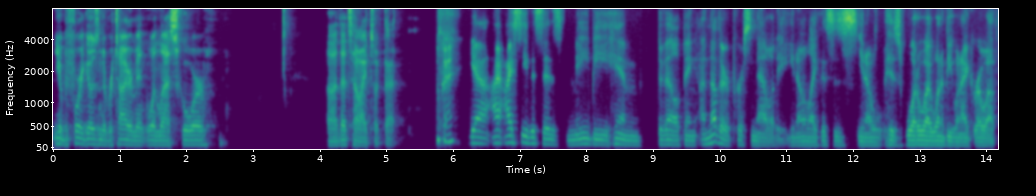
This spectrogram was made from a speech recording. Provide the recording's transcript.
you know before he goes into retirement, one last score. Uh, that's how I took that. Okay. Yeah, I, I see this as maybe him developing another personality. You know, like this is, you know, his what do I want to be when I grow up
